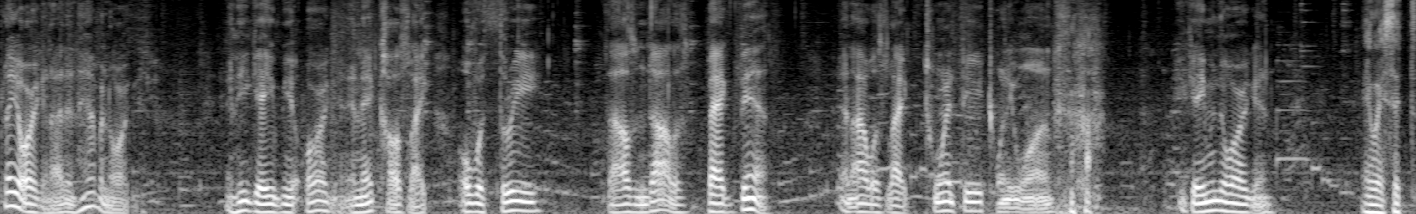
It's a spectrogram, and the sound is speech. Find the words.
play organ. I didn't have an organ. And he gave me an organ, and that cost like over three thousand dollars back then and I was like 20, 21. he gave me the organ, Et ouais, cette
